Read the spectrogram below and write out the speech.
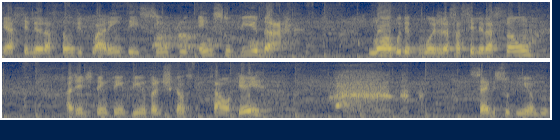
É aceleração de 45 em subida. Logo depois dessa aceleração, a gente tem um tempinho para descansar, ok? Segue subindo.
